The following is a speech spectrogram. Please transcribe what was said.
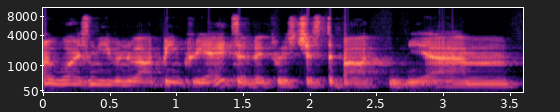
it wasn't even about being creative. It was just about um,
